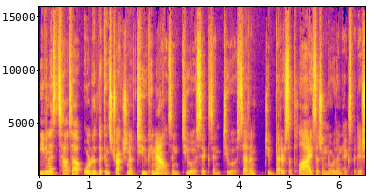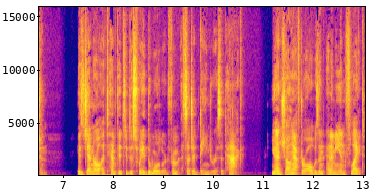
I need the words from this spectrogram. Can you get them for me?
Even as Cao Cao ordered the construction of two canals in 206 and 207 to better supply such a northern expedition, his general attempted to dissuade the warlord from such a dangerous attack. Yuanshang, after all, was an enemy in flight.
